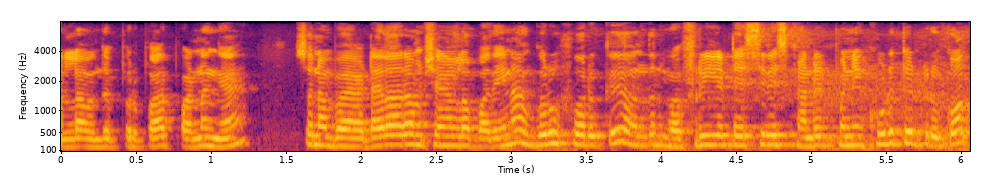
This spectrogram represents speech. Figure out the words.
நல்லா வந்து ப்ரிப்பேர் பண்ணுங்கள் ஸோ நம்ம டெலாராம் சேனலில் பார்த்தீங்கன்னா குரூப் ஃபோருக்கு வந்து நம்ம ஃப்ரீயாக டெஸ்ட் சீரிஸ் கண்டக்ட் பண்ணி கொடுத்துட்ருக்கோம்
